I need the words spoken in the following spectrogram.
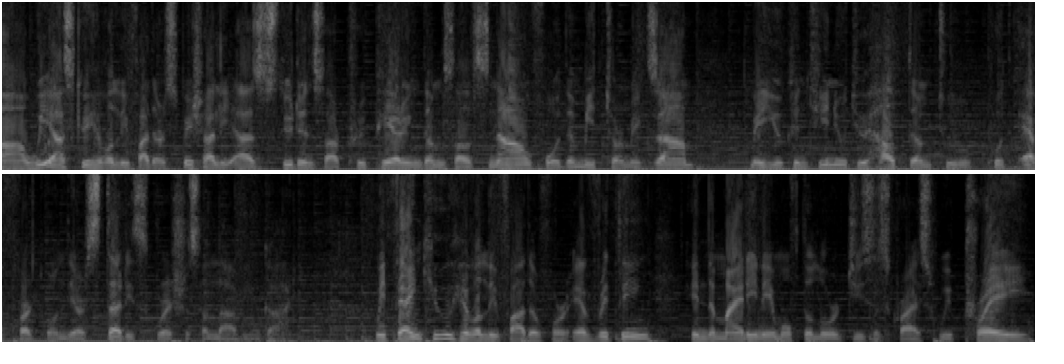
Uh, we ask you, Heavenly Father, especially as students are preparing themselves now for the midterm exam, may you continue to help them to put effort on their studies, gracious and loving God. We thank you, Heavenly Father, for everything. In the mighty name of the Lord Jesus Christ, we pray.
